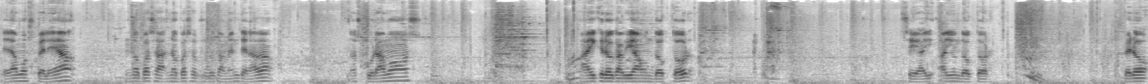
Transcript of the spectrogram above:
Le damos pelea. No pasa, no pasa absolutamente nada. Nos curamos. Ahí creo que había un doctor. Sí, hay, hay un doctor. Pero...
